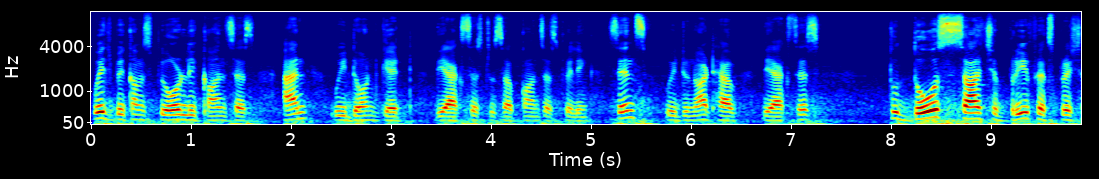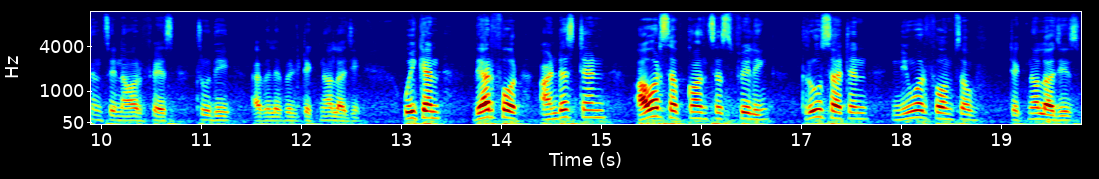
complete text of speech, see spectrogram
which becomes purely conscious and we do not get the access to subconscious feeling, since we do not have the access to those such brief expressions in our face through the available technology. We can therefore, understand our subconscious feeling through certain newer forms of technologies,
